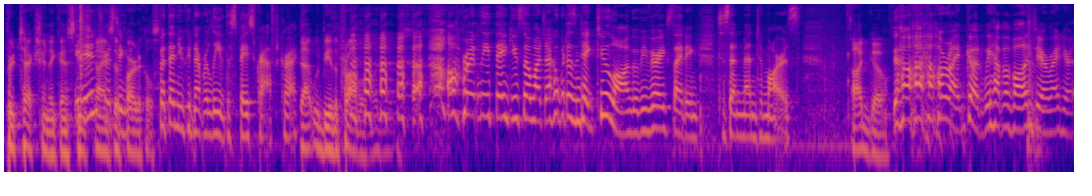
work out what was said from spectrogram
protection against these kinds of particles. But then you could never leave the spacecraft, correct? That would be the problem. All right, Lee, thank you so much. I hope it doesn't take too long. It would be very exciting to send men to Mars. I'd go. All right, good. We have a volunteer right here.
